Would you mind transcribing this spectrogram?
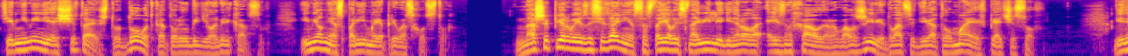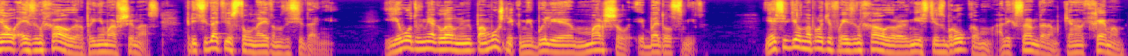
Тем не менее, я считаю, что довод, который убедил американцев, имел неоспоримое превосходство. Наше первое заседание состоялось на вилле генерала Эйзенхауэра в Алжире 29 мая в 5 часов. Генерал Эйзенхауэр, принимавший нас, председательствовал на этом заседании. Его двумя главными помощниками были маршал и Бэдл Смит. Я сидел напротив Эйзенхауэра вместе с Бруком, Александром, Кеннингхэмом,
